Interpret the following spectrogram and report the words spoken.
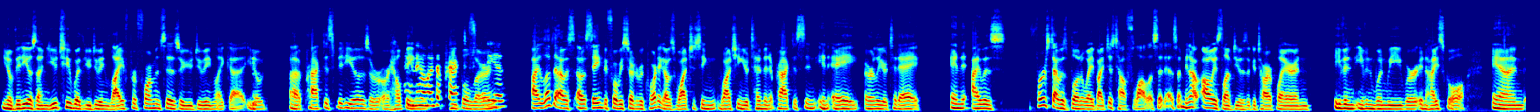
you know, videos on YouTube, whether you're doing live performances or you're doing like, uh, you know, uh, practice videos or, or helping know, people learn. Videos. I love that. I was I was saying before we started recording, I was watching watching your 10 minute practice in, in A earlier today. And I was first I was blown away by just how flawless it is. I mean, I always loved you as a guitar player and even even when we were in high school. And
